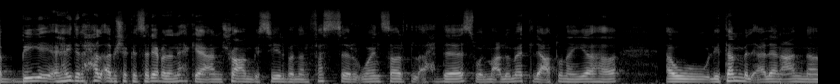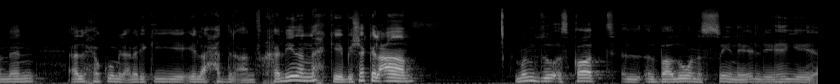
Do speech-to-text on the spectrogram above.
بهيدي الحلقة بشكل سريع بدنا نحكي عن شو عم بيصير بدنا نفسر وين صارت الأحداث والمعلومات اللي أعطونا إياها أو اللي تم الإعلان عنها من الحكومة الأمريكية إلى حد الآن. فخلينا نحكي بشكل عام منذ إسقاط البالون الصيني اللي هي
